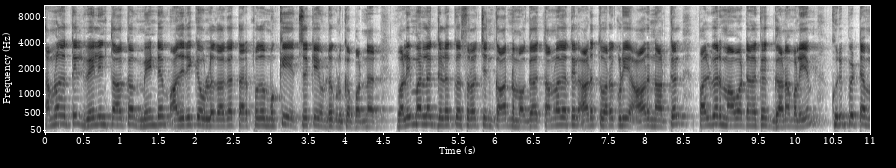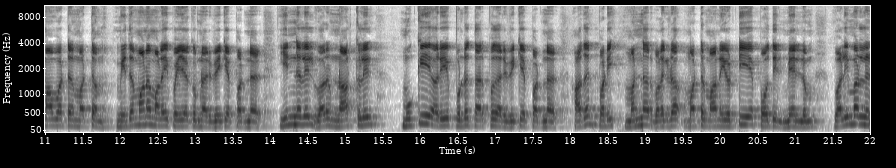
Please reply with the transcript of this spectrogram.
தமிழகத்தில் வெயிலின் தாக்கம் மீண்டும் அதிகரிக்க உள்ளதாக தற்போது முக்கிய எச்சரிக்கை ஒன்று கொடுக்கப்பட்டனர். வளிமண்டல கிழக்கு சுழற்சியின் காரணமாக தமிழகத்தில் அடுத்து வரக்கூடிய ஆறு நாட்கள் பல்வேறு மாவட்டங்களுக்கு கனமழையும் குறிப்பிட்ட மாவட்டம் மட்டும் மிதமான மழை பெய்யக்கும் அறிவிக்கப்பட்டனர். இந்நிலையில் வரும் நாட்களில் முக்கிய அறிவிப்புண்டு தற்போது அறிவிக்கப்பட்டனர். அதன்படி மன்னார் வளைகுடா மற்றும் அதனையொட்டிய பகுதியில் மேலும் வளிமண்டல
